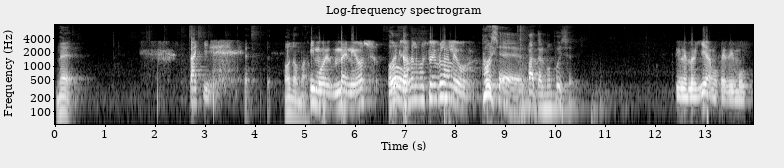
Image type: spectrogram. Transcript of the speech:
Ναι, Τάκη, όνομα. είμαι ο Ευμένιος, ο Ω. εξάδελφος του Ευλάλεου. Πού είσαι, πάτερ μου, πού είσαι; Την ευλογία μου, παιδί μου.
